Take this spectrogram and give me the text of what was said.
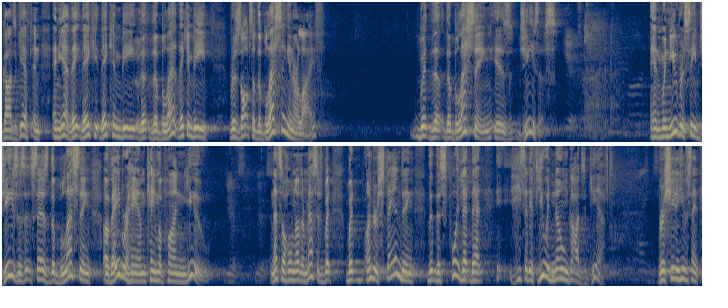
God's gift. And, and yeah, they, they, they can be the, the ble- they can be results of the blessing in our life. But the, the blessing is Jesus. And when you receive Jesus, it says the blessing of Abraham came upon you. Yes, yes. And that's a whole nother message. But, but understanding that this point that, that he said, if you had known God's gift, Rashida, he was saying,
